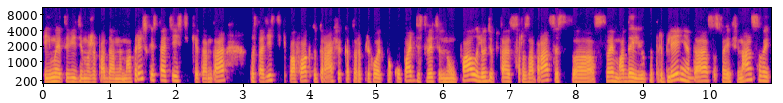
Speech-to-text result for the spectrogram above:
и мы это видим уже по данным апрельской статистики, там, да, по статистике, по факту трафик, который приходит покупать, действительно упал, люди пытаются разобраться с, со своей моделью потребления, да, со своей финансовой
